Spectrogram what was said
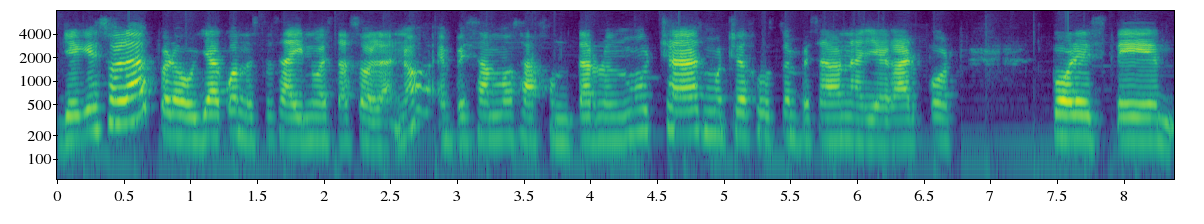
llegué sola, pero ya cuando estás ahí no estás sola, ¿no? Empezamos a juntarnos muchas, muchas justo empezaron a llegar por, por este,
